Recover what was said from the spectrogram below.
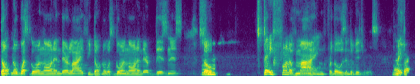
don't know what's going on in their life. You don't know what's going on in their business. So Mhm. stay front of mind for those individuals. That's Make right.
